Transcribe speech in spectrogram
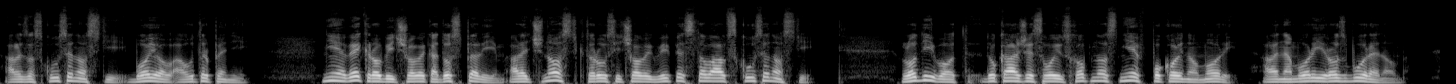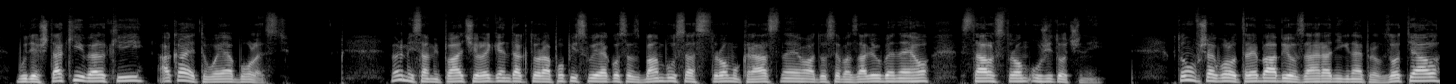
ale zo skúseností, bojov a utrpení. Nie vek robiť človeka dospelým, ale čnosť, ktorú si človek vypestoval v skúsenosti. Lodivod dokáže svoju schopnosť nie v pokojnom mori, ale na mori rozbúrenom. Budeš taký veľký, aká je tvoja bolesť. Veľmi sa mi páči legenda, ktorá popisuje, ako sa z bambusa stromu krásneho a do seba zalúbeného stal strom užitočný. K tomu však bolo treba, aby ho záhradník najprv zoťal,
